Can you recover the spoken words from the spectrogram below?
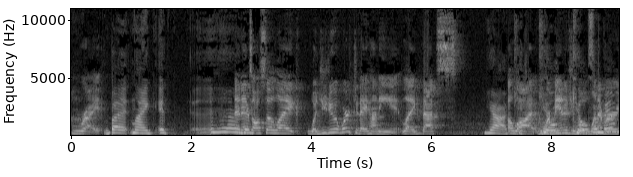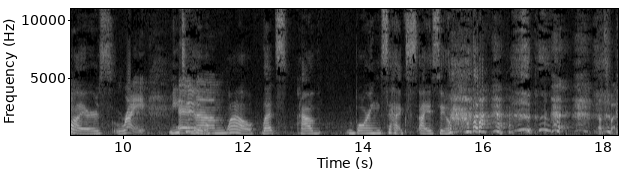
right. but like it uh, And it's also like, what'd you do at work today, honey? Like that's yeah a ki- lot more killed- manageable killed some whenever- vampires right. me too And, um, wow let's have boring sex i assume That's funny.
